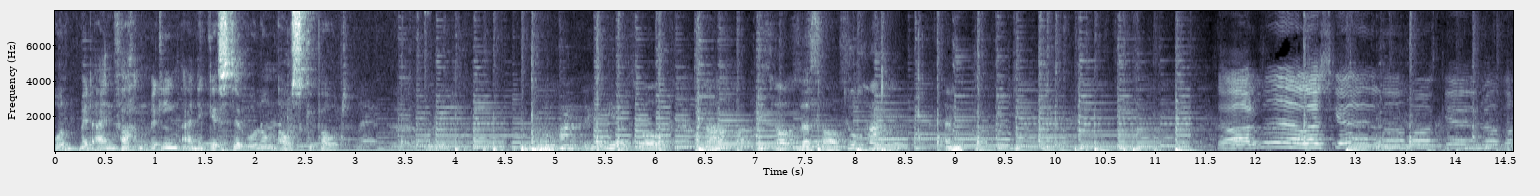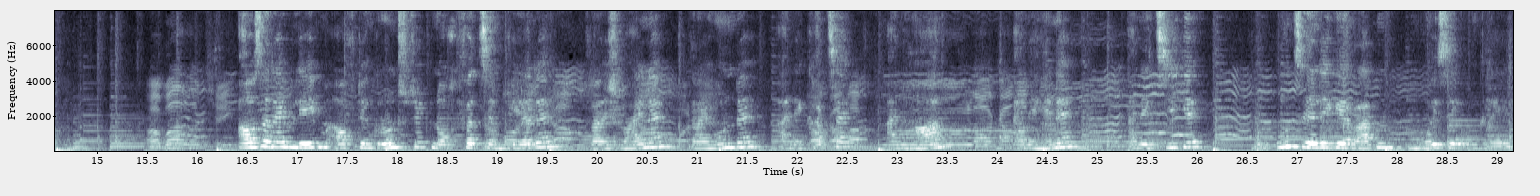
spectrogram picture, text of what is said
und mit einfachen Mitteln eine Gästewohnung ausgebaut. This house. And Außerdem leben auf dem Grundstück noch 14 Pferde, drei Schweine, drei Hunde, eine Katze, ein Hahn, eine Henne, eine Ziege und unzählige Ratten, Mäuse und Krähen.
